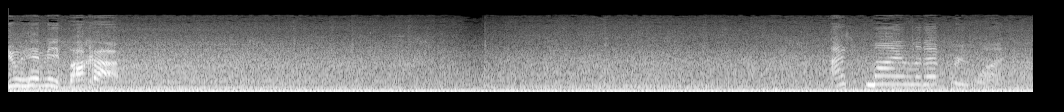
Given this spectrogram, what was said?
You hear me, Baka? I smile at everyone.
